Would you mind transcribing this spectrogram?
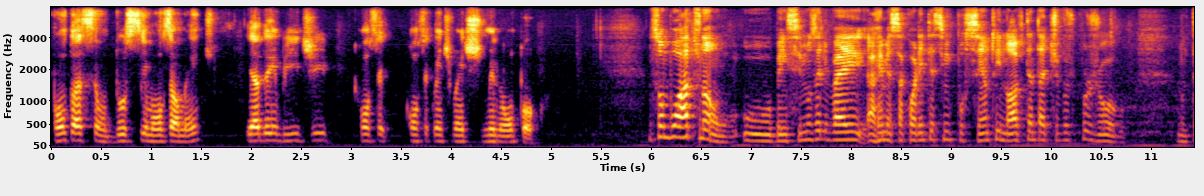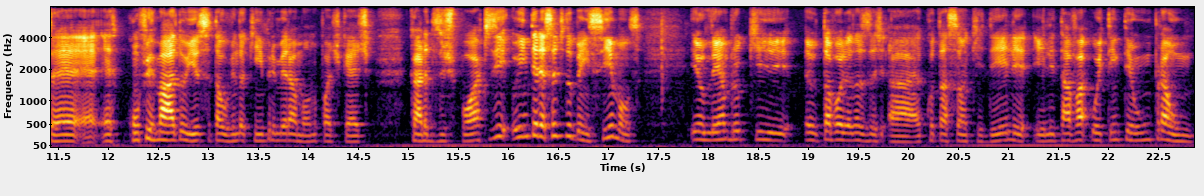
pontuação do Simmons aumente e a do Embiid, conse consequentemente, diminua um pouco. Não são boatos, não. O Ben Simmons ele vai arremessar 45% em 9 tentativas por jogo. Não é, é, confirmado isso, tá ouvindo aqui em primeira mão no podcast Cara dos Esportes. E o interessante do Ben Simmons, eu lembro que eu tava olhando a, cotação aqui dele, ele tava 81 para 1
